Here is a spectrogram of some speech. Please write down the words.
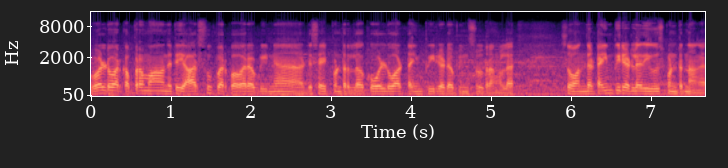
வேர்ல்டு வார்க்கு அப்புறமா வந்துட்டு யார் சூப்பர் பவர் அப்படின்னு டிசைட் பண்ணுறதுல கோல்டு வார் டைம் பீரியட் அப்படின்னு சொல்கிறாங்கல்ல ஸோ அந்த டைம் பீரியடில் இது யூஸ் பண்ணிட்டுருந்தாங்க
